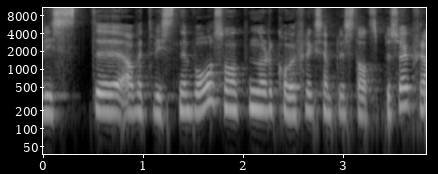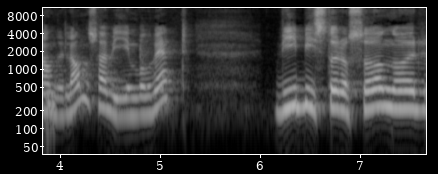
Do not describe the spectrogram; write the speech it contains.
visst, eh, av, et visst nivå. sånn at når det kommer f.eks. statsbesøk fra andre land, så er vi involvert. Vi bistår også når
